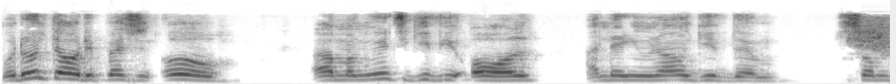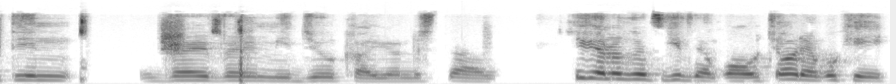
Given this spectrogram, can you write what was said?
But don't tell the person, oh, um, I'm going to give you all, and then you now give them something very, very mediocre. You understand? If you're not going to give them all, tell them, okay,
